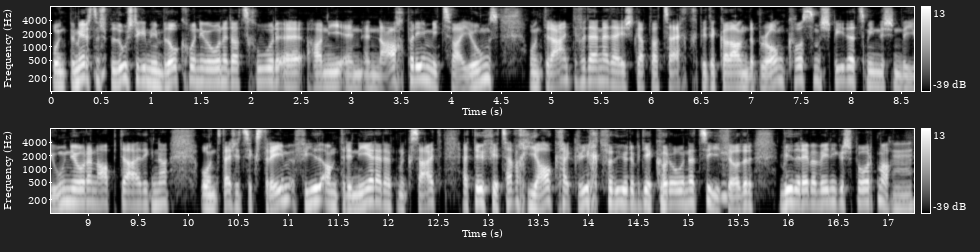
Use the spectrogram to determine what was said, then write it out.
Und bei mir ist es zum Beispiel lustig, in meinem Blog, wo ich wohne, da zu Chur, äh, habe ich eine, eine Nachbarin mit zwei Jungs und der eine von denen, der ist glaube tatsächlich bei den Galanda Broncos zum Spielen, zumindest in der Juniorenabteilung. Und der ist jetzt extrem viel am Trainieren. Er hat mir gesagt, er dürfe jetzt einfach ja kein Gewicht verlieren über die Corona-Zeit, oder? Weil er eben weniger Sport macht. Mhm.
